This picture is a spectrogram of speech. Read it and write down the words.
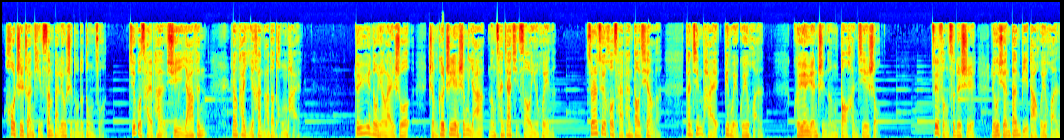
后置转体三百六十度的动作，结果裁判蓄意压分，让他遗憾拿到铜牌。对于运动员来说，整个职业生涯能参加几次奥运会呢？虽然最后裁判道歉了。但金牌并未归还，奎圆圆只能抱憾接受。最讽刺的是，刘璇单臂大回环，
